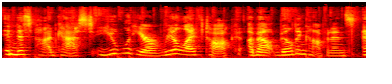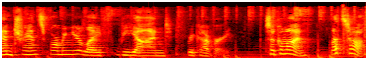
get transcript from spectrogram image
In this podcast, you will hear real life talk about building confidence and transforming your life beyond recovery. So come on, let's talk.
